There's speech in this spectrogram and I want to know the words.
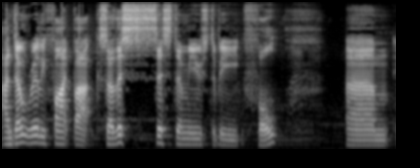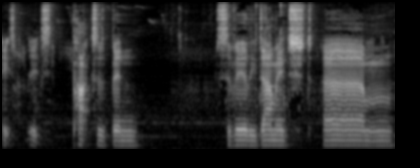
and don't really fight back. So this system used to be full. Um, its its packs has been severely damaged. Um,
